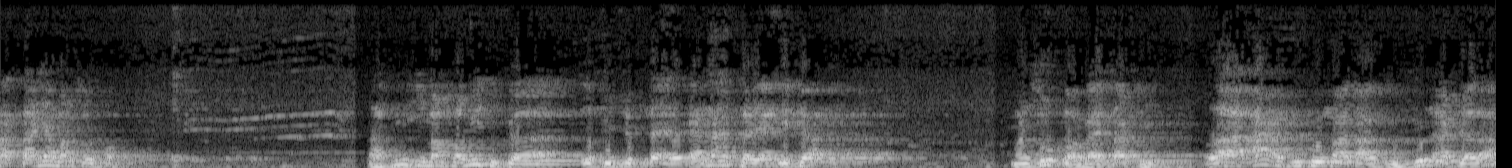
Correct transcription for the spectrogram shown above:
faktanya mansuhoh. Tapi Imam Sawi juga lebih detail karena ada yang tidak mansuhoh kayak tadi. La a'budu adalah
